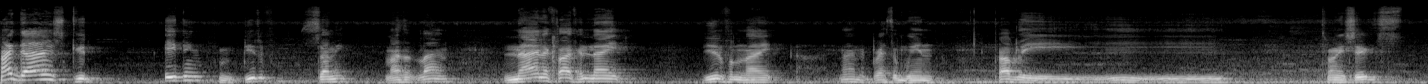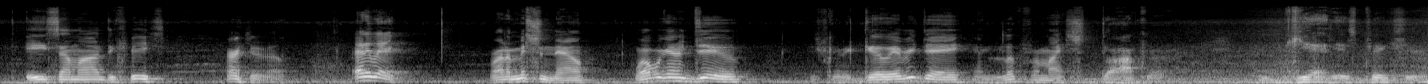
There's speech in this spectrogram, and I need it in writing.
Hi guys, good evening from beautiful, sunny Mazatlan. Nine o'clock at night, beautiful night, not a breath of wind, probably 26, 80 some odd degrees. I don't know. Anyway, we're on a mission now. What we're gonna do is we're gonna go every day and look for my stalker and get his picture.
